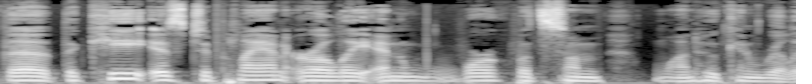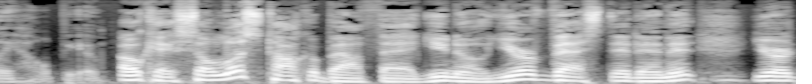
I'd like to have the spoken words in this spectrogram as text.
the the key is to plan early and work with someone who can really help you. Okay, so let's talk about that. You know, you're vested in it. You're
